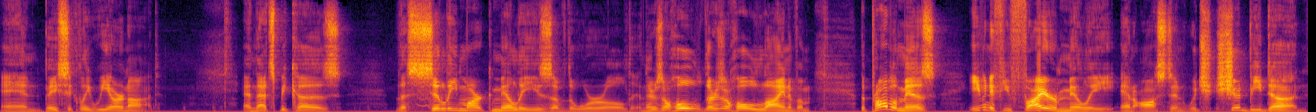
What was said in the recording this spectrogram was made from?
and basically we are not. And that's because the silly Mark Milleys of the world, and there's a whole there's a whole line of them. The problem is, even if you fire Milley and Austin, which should be done,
